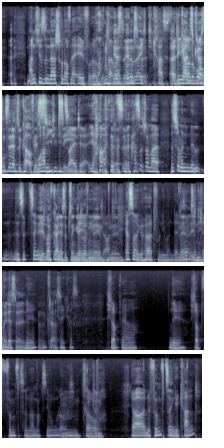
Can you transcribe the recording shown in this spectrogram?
Manche sind da schon auf einer 11 oder so Manche teilweise. das ist echt krass. Also die ganz so, krassen sind dann sogar auf einer 17. Wo haben die die Zeit her? Ja, hast du schon mal, hast du schon mal eine, eine 17 getroffen? Ich habe noch keine 17 getroffen, nee. nee, nee. Ich hab's mal gehört von jemandem, der eine 17 Ich nicht kennt. mal deshalb. Nee. Krass. Okay, krass. Ich glaube, ja. Nee, ich glaube 15 war Maximum, glaube ich. Mm, auch, ja, eine 15 gekannt.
